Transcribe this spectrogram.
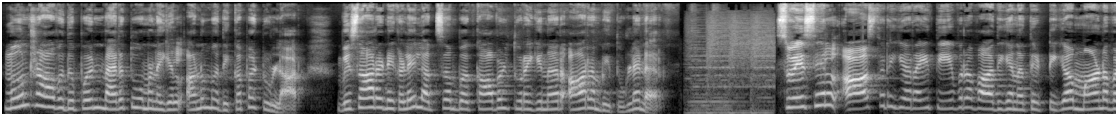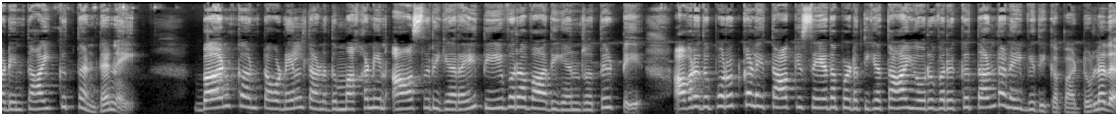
மூன்றாவது பெண் மருத்துவமனையில் அனுமதிக்கப்பட்டுள்ளார். விசாரணைகளை லக்சம்பர்க் காவல்துறையினர் ஆரம்பித்துள்ளனர். சுவிஸில் ஆசிரியரை தீவிரவாதி என திட்டிய மாணவனின் தாய்க்கு தண்டனை. பர்ன் கண்டோனில் தனது மகனின் ஆசிரியரை தீவிரவாதி என்று திட்டி அவரது பொருட்களை தாக்கி சேதப்படுத்திய தாய் ஒருவருக்கு தண்டனை விதிக்கப்பட்டுள்ளது.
